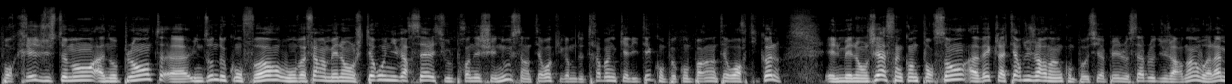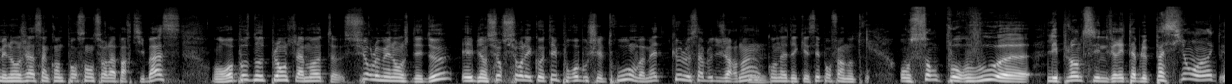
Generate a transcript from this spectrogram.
pour créer justement à nos plantes euh, une zone de confort où on va faire un mélange terreau universel. Si vous le prenez chez nous, c'est un terreau qui est comme de très bonne qualité qu'on peut comparer à un terreau horticole et le mélanger à 50% avec la terre du jardin qu'on peut aussi appeler le sable du jardin. Voilà, mélanger à 50% sur la partie basse. On repose notre plante, la motte, sur le mélange des deux et bien sûr sur les côtés pour reboucher le trou, on va mettre que le sable du jardin Mm. qu'on a décaissé pour faire notre trou. On sent que pour vous, euh, les plantes, c'est une véritable passion. Hein. Tout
